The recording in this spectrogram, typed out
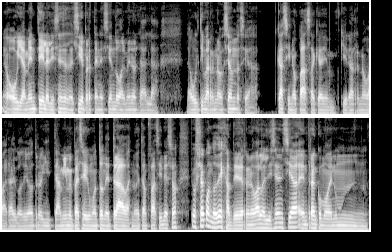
eh, obviamente la licencia le sigue perteneciendo, al menos la, la- última renovación, o sea, casi no pasa que alguien quiera renovar algo de otro y también me parece que hay un montón de trabas, no es tan fácil eso. Pero ya cuando dejan de renovar la licencia, entran como en un...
